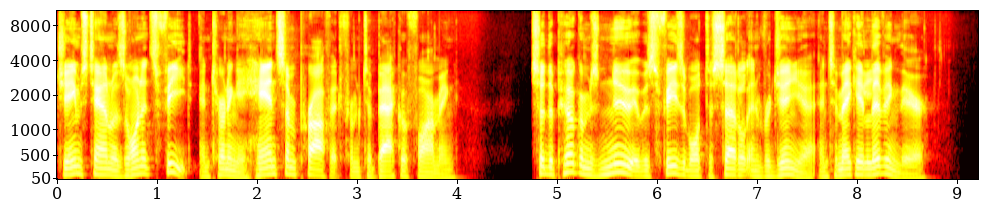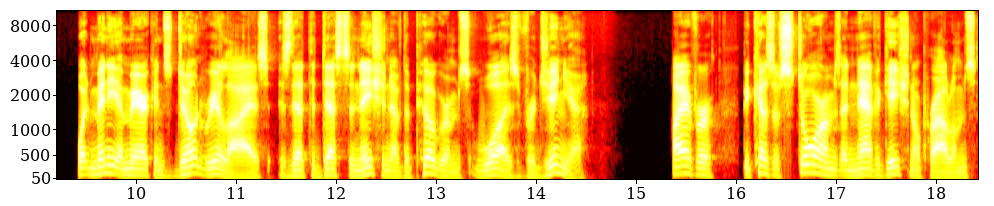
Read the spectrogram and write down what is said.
Jamestown was on its feet and turning a handsome profit from tobacco farming. So the Pilgrims knew it was feasible to settle in Virginia and to make a living there. What many Americans don't realize is that the destination of the Pilgrims was Virginia. However, because of storms and navigational problems,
